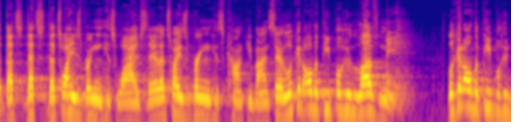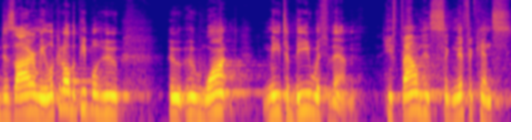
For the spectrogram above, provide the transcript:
But that's, that's, that's why he's bringing his wives there. That's why he's bringing his concubines there. Look at all the people who love me. Look at all the people who desire me. Look at all the people who, who, who want me to be with them. He found his significance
